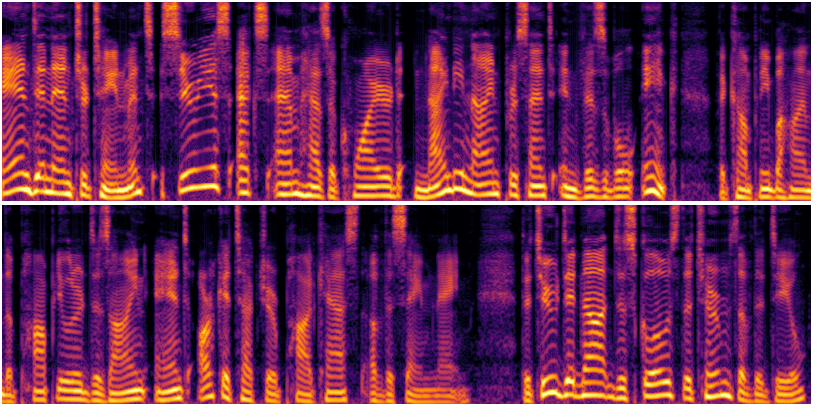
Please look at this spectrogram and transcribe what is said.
And in entertainment, SiriusXM has acquired 99% Invisible Inc., the company behind the popular design and architecture podcast of the same name. The two did not disclose the terms of the deal.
